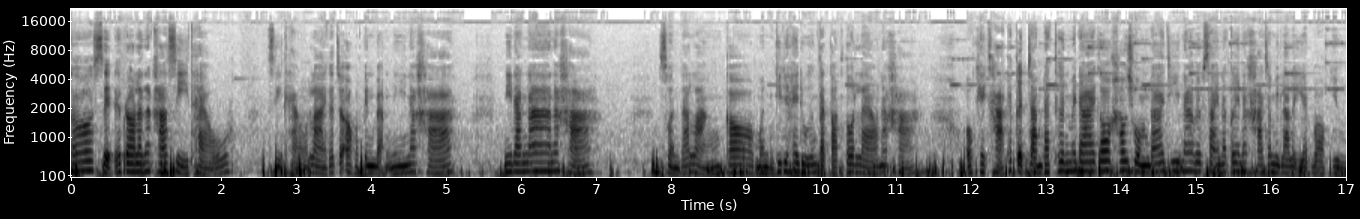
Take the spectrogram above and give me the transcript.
แก็เสร็จเรียบร้อยแล้วนะคะสีแถวสีแถวลายก็จะออกมาเป็นแบบนี้นะคะ นี่ด้านหน้านะคะ ส่วนด้านหลังก็เหมือนที่ให้ดูตั้งแต่ตอนต้นแล้วนะคะ โอเคค่ะ ถ้าเกิดจำแพทเทิร์นไม่ได้ก็เข้าชมได้ที่หน้าเว็บไซต์นะเต้ยนะคะ จะมีรายละเอียดบอกอยู่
